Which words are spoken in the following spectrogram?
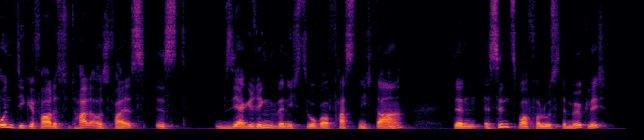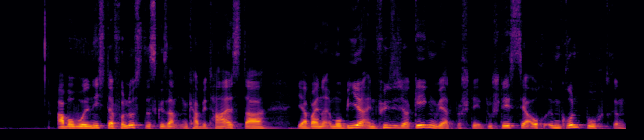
Und die Gefahr des Totalausfalls ist sehr gering, wenn nicht sogar fast nicht da. Denn es sind zwar Verluste möglich, aber wohl nicht der Verlust des gesamten Kapitals, da ja bei einer Immobilie ein physischer Gegenwert besteht. Du stehst ja auch im Grundbuch drin.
